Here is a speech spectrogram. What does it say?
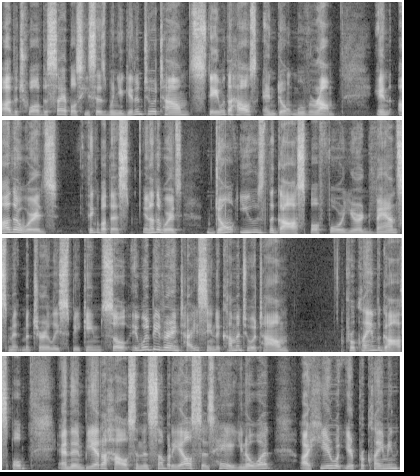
uh, the 12 disciples. He says, when you get into a town, stay with the house and don't move around. In other words, think about this. In other words, don't use the gospel for your advancement, materially speaking. So it would be very enticing to come into a town, proclaim the gospel, and then be at a house, and then somebody else says, hey, you know what? I hear what you're proclaiming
